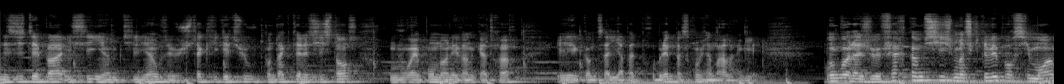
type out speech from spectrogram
n'hésitez pas. Ici, il y a un petit lien. Vous avez juste à cliquer dessus. Vous contactez l'assistance. On vous répond dans les 24 heures. Et comme ça, il n'y a pas de problème parce qu'on viendra le régler. Donc voilà, je vais faire comme si je m'inscrivais pour 6 mois.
